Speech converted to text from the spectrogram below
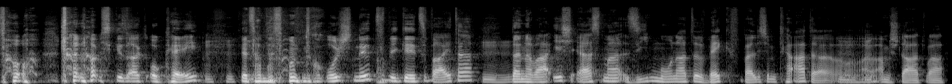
So, dann habe ich gesagt, okay, jetzt haben wir so einen Rohschnitt, wie geht's weiter? Dann war ich erstmal sieben Monate weg, weil ich im Theater äh, am Start war.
